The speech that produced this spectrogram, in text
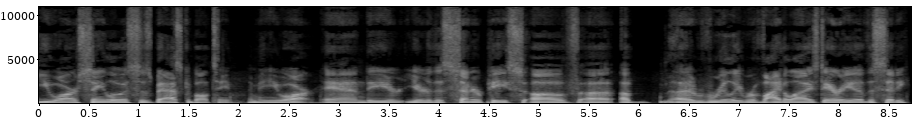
You are St. Louis's basketball team. I mean, you are, and you're you're the centerpiece of uh, a, a really revitalized area of the city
